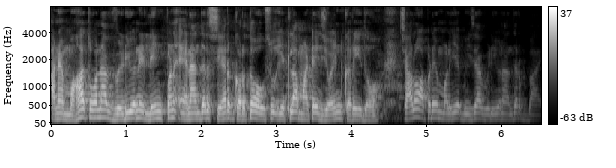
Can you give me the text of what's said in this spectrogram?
અને મહત્ત્વના વિડીયોની લિંક પણ એના અંદર શેર કરતો હોઉં છું, એટલા માટે જોઈન કરી દો. ચાલો, આપણે મળીએ બીજા વિડીયોના અંદર. બાય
